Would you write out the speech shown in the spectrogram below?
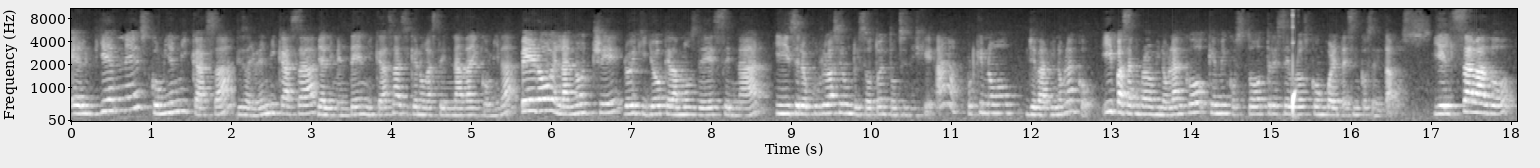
el viernes comí en mi casa, desayuné en mi casa, me alimenté en mi casa, así que no gasté nada en comida. Pero en la noche, Loic y yo quedamos de cenar y se le ocurrió hacer un risotto, entonces dije, ah, ¿por qué no llevar vino blanco? Y pasé a comprar un vino blanco que me costó 3 euros con 45 centavos. Y el sábado,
